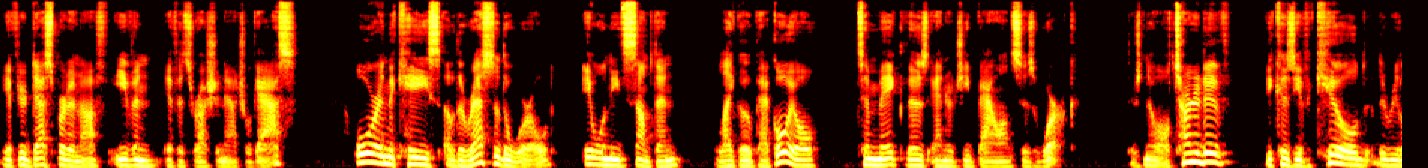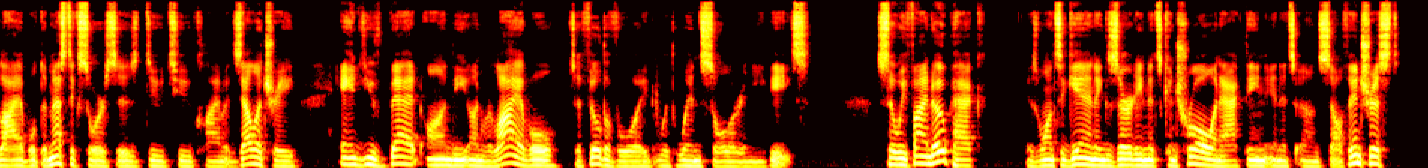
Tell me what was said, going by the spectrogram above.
if you're desperate enough, even if it's Russian natural gas. Or in the case of the rest of the world, it will need something like OPEC oil to make those energy balances work. There's no alternative because you've killed the reliable domestic sources due to climate zealotry, and you've bet on the unreliable to fill the void with wind, solar, and EVs. So we find OPEC is once again exerting its control and acting in its own self-interest,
